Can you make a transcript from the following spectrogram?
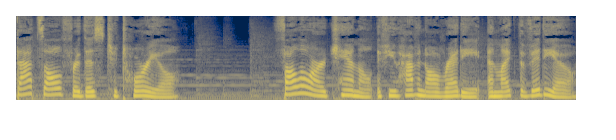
That's all for this tutorial. Follow our channel if you haven't already and like the video.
